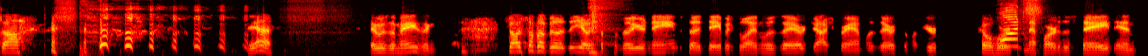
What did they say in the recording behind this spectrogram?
So, yeah, it was amazing. Saw some of the you know some familiar names. Uh, David Glenn was there. Josh Graham was there. Some of your cohorts What? in that part of the state, and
